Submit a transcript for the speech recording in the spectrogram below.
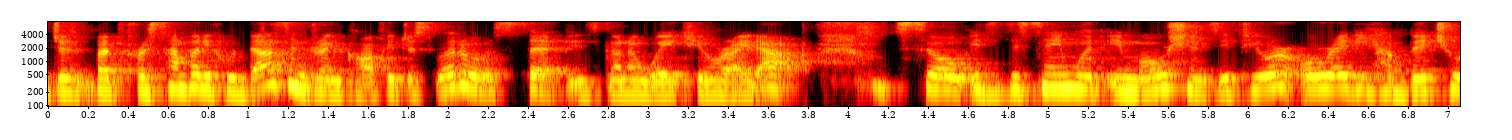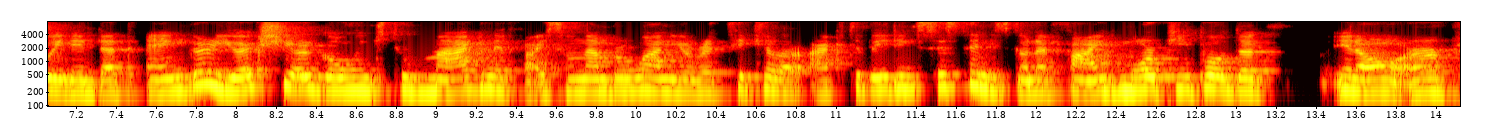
just, but for somebody who doesn't drink coffee, just little sip is going to wake you right up. So it's the same with emotions. If you're already habituated that anger, you actually are going to magnify. So number one, your reticular activating system is going to find more people that you know are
